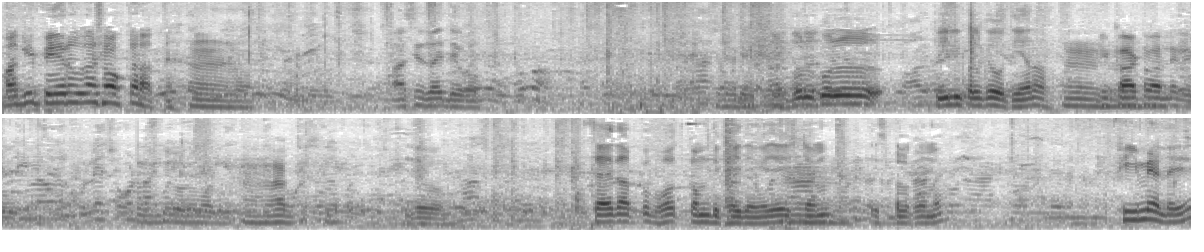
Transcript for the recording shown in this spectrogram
बाकी पैरों का शौक कराते हैं। हम्म, आशीष भाई देखो। बिल्कुल पीली पलके होती है ना। हम्म, ये काट वाले हाँ। देखो। शायद आपको बहुत कम दिखाई देंगे ये इस टाइम इस पलकों में। फीमेल है ये?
